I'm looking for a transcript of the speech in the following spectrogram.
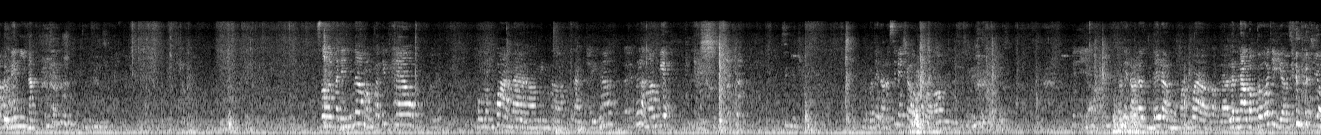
uh, đừng nên nhìn ạ. Rồi và đến uh, món quà tiếp theo. Một món quà mà mình uh, cảm thấy uh, rất là ngon miệng. Có thể đó là signature của cái gì vậy có thể nói là đây là một món quà gọi là lần nào gặp gỡ thì Diên và Triệu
